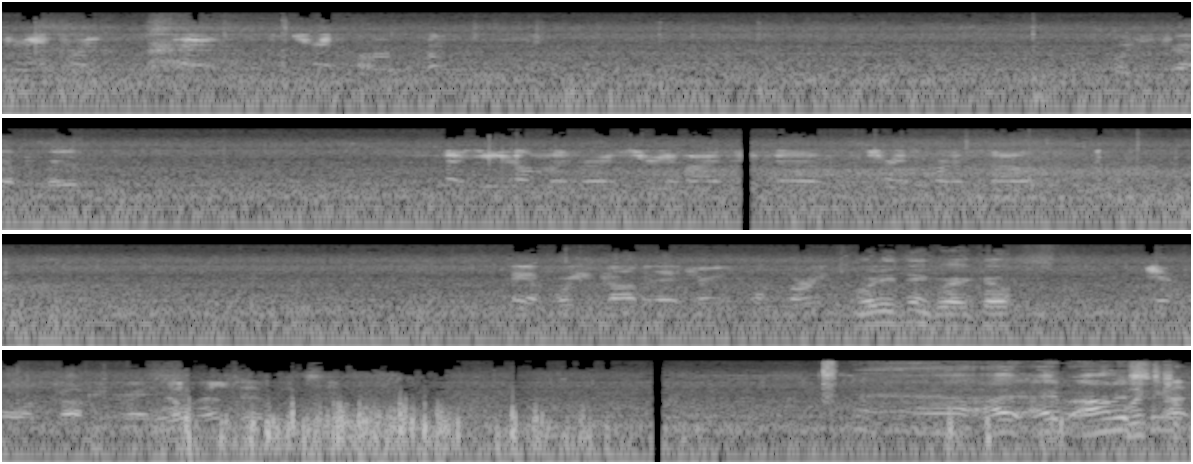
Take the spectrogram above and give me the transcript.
Command point, uh, transport. What you trying to man? That unit on Monroe Street, advising to transport us south. Tim, were you copy that transport three? What do you think, Rico? Ten four, copy, right? You don't have to have it. Uh, I, I honestly, Which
